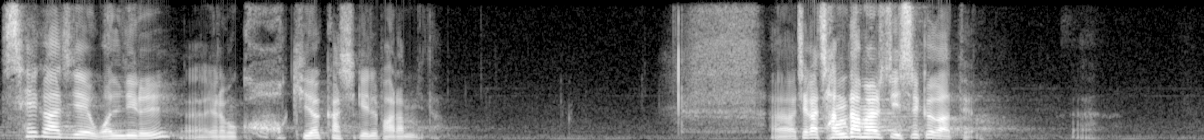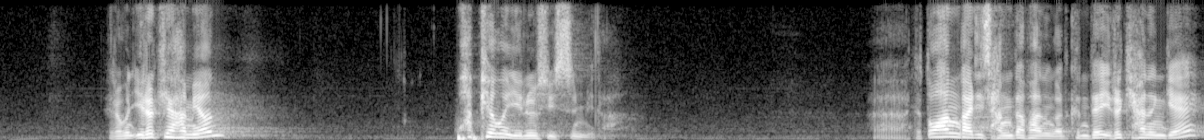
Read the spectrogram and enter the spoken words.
세 가지의 원리를 아, 여러분 꼭 기억하시길 바랍니다. 아, 제가 장담할 수 있을 것 같아요. 여러분 이렇게 하면 화평을 이룰 수 있습니다. 또 한 가지 장담하는 것. 근데 이렇게 하는 게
